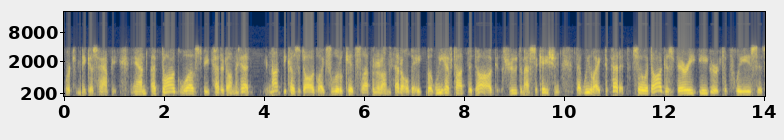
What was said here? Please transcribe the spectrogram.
or to make us happy. And a dog loves to be petted on the head not because the dog likes a little kid slapping it on the head all day, but we have taught the dog through domestication that we like to pet it. So a dog is very eager to please its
